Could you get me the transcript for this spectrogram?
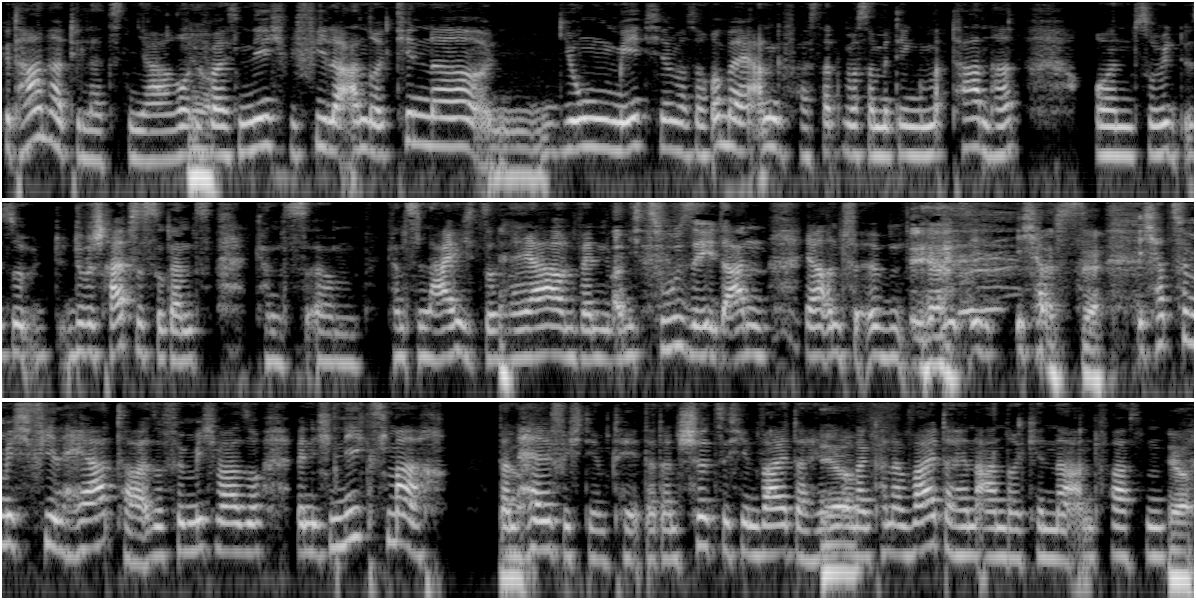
getan hat die letzten Jahre. Und ja. ich weiß nicht, wie viele andere Kinder, jungen Mädchen, was auch immer er angefasst hat und was er mit denen getan hat. Und so wie so, du beschreibst es so ganz, ganz, ähm, ganz leicht, so, naja, und wenn, wenn ich zusehe, dann, ja, und ähm, ja, ich, ich hab's, ja. ich hat's für mich viel härter. Also für mich war so, wenn ich nichts mache, dann ja. helfe ich dem Täter, dann schütze ich ihn weiterhin ja. und dann kann er weiterhin andere Kinder anfassen. Ja.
